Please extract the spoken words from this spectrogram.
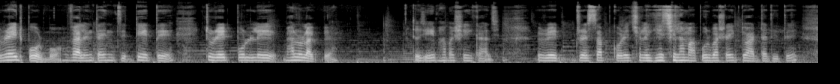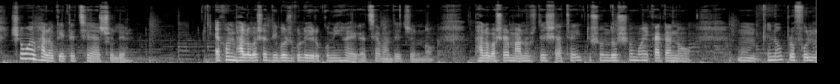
রেড পরবো। ভ্যালেন্টাইন ডেতে একটু রেড পরলে ভালো লাগবে। তো যেই ভাবা সেই কাজ। রেড ড্রেস আপ করে চলে গিয়েছিলাম আপুর বাসায় একটু আড্ডা দিতে। সময় ভালো কেটেছে আসলে। এখন ভালোবাসার দিবসগুলো এরকমই হয়ে গেছে আমাদের জন্য। ভালোবাসার মানুষদের সাথে একটু সুন্দর সময় কাটানো ইউনো প্রফুল্ল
